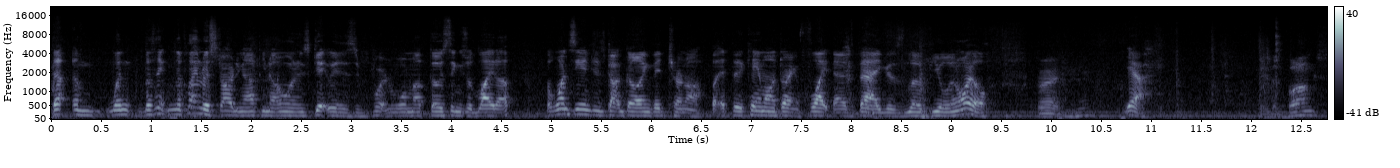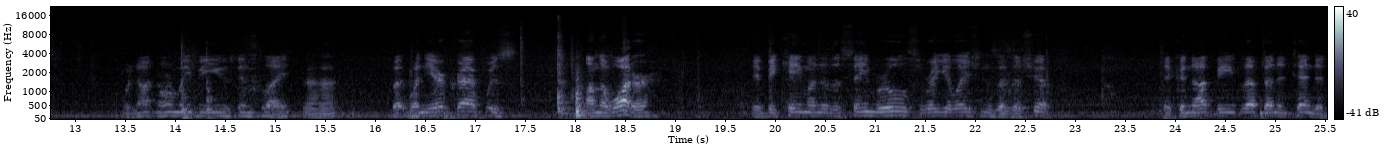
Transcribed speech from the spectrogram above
That um when the thing the plane was starting up, you know, when it was get when it was important to warm up, those things would light up. But once the engines got going, they'd turn off. But if they came on during flight, that was bad because low fuel and oil. Right. Yeah. Okay, The bunks would not normally be used in flight. Uh-huh. But when the aircraft was on the water, it became under the same rules, regulations as a ship. It could not be left unattended.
